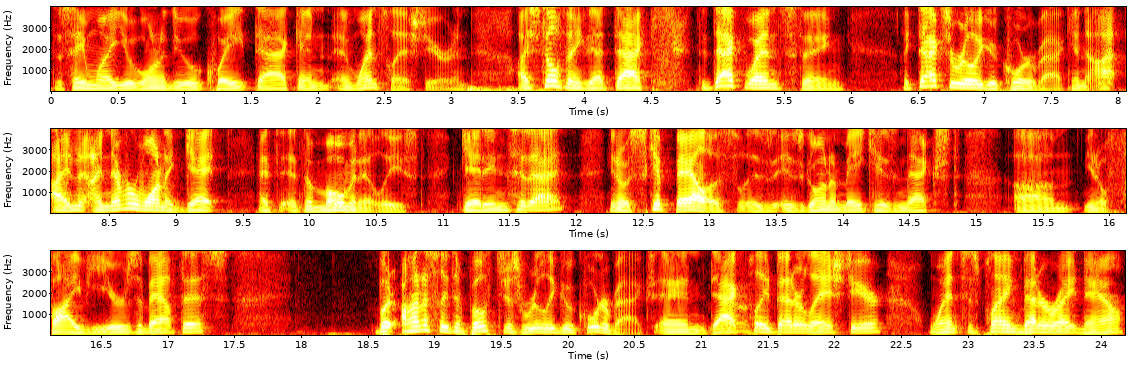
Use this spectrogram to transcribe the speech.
The same way you want to do equate Dak and, and Wentz last year. And I still think that Dak the Dak Wentz thing, like Dak's a really good quarterback. And I I, I never want to get at the, at the moment at least get into that. You know, Skip Bayless is is going to make his next um, you know, five years about this. But honestly, they're both just really good quarterbacks. And Dak played better last year. Wentz is playing better right now.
